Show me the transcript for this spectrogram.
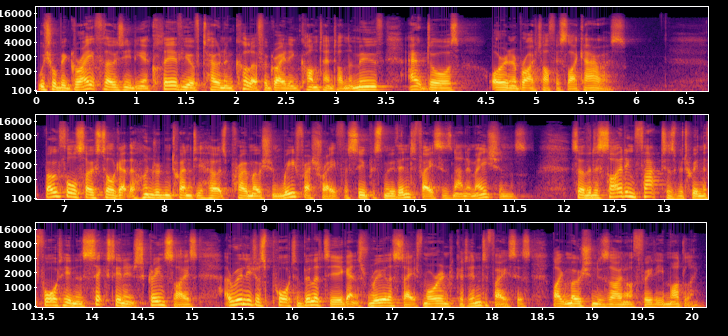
which will be great for those needing a clear view of tone and colour for grading content on the move, outdoors, or in a bright office like ours. Both also still get the 120Hz ProMotion refresh rate for super smooth interfaces and animations. So the deciding factors between the 14 and 16 inch screen size are really just portability against real estate for more intricate interfaces like motion design or 3D modelling.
